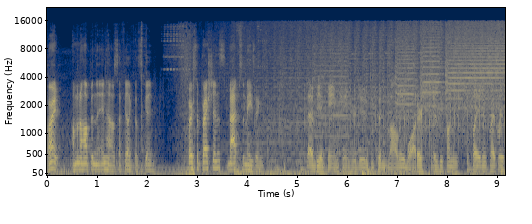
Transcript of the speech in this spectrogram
All right, I'm gonna hop in the in-house. I feel like that's good. First impressions, map's amazing that'd be a game changer, dude. If you couldn't molly water, it'd be funny to play against Vipers.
